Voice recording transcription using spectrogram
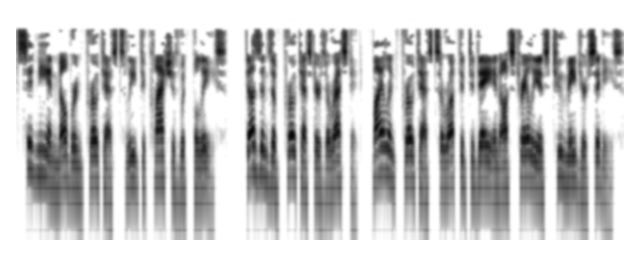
Sydney and Melbourne protests lead to clashes with police. Dozens of protesters arrested. Violent protests erupted today in Australia's two major cities.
